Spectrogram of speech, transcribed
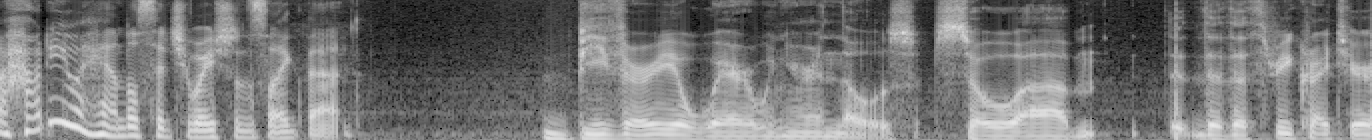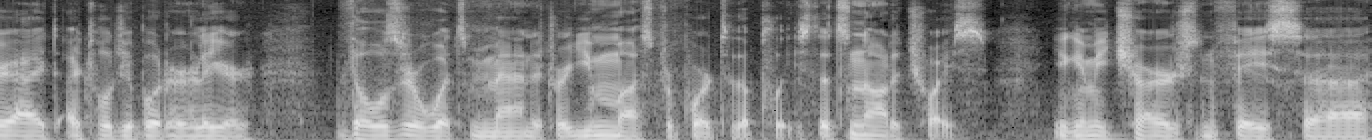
How do you handle situations like that? be very aware when you're in those. So um, the, the the three criteria I, I told you about earlier, those are what's mandatory. You must report to the police. That's not a choice. You can be charged and face uh,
